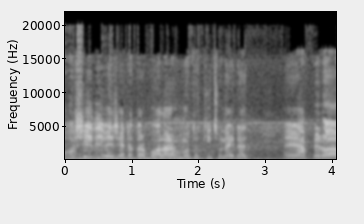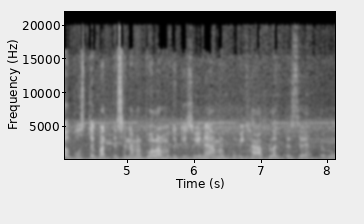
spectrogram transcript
অবশ্যই দিবে সেটা তো আর বলার মতো কিছু না এটা আপনারা বুঝতে পারতেছেন, আমার বলার মতো কিছুই নাই, আমার খুবই খারাপ লাগতেছে এবং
